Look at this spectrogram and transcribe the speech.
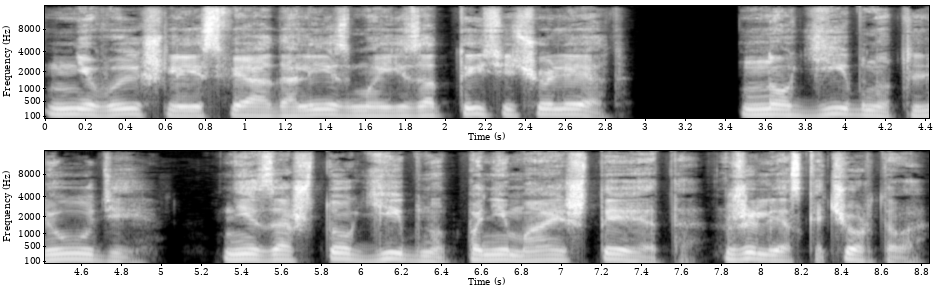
не вышли из феодализма и за тысячу лет. Но гибнут люди. Ни за что гибнут, понимаешь ты это, железка чертова.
